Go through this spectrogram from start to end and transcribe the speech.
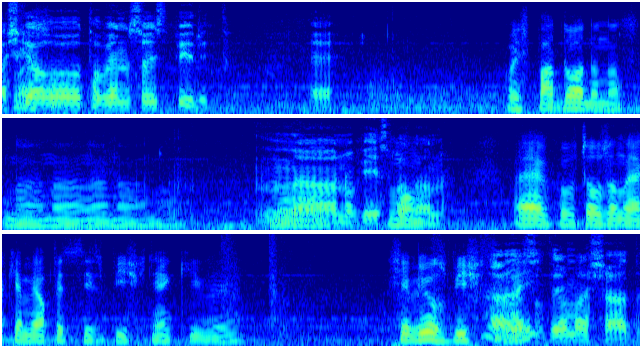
Acho que é eu tô vendo o seu espírito. É. Com a espadona na, na, na, na, na- no- Não, não vi a espadona. É, eu tô usando aqui a melhor pra esses bichos que tem aqui, velho. Você viu os bichos que Ah, tem eu aí? só tenho machado.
